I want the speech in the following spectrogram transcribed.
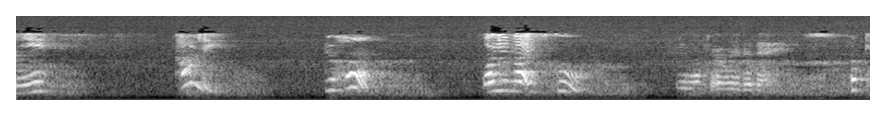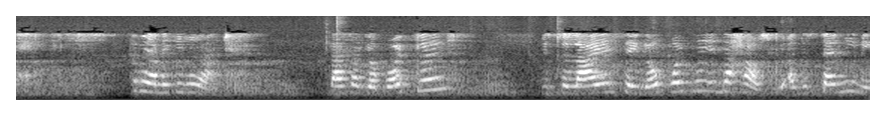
Carly, you're home. Why are you not at school? We left early today. Okay. Come here, I'm making you lunch. That's like your boyfriend? Mr. Lion say no boyfriend in the house. You understand me?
